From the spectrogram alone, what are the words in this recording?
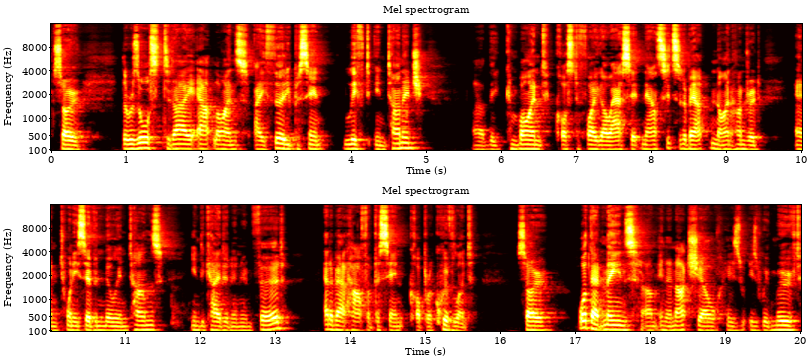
So the resource today outlines a 30% lift in tonnage uh, the combined Costa Fuego asset now sits at about 927 million tonnes indicated and inferred at about half a percent copper equivalent. So, what that means um, in a nutshell is, is we've moved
